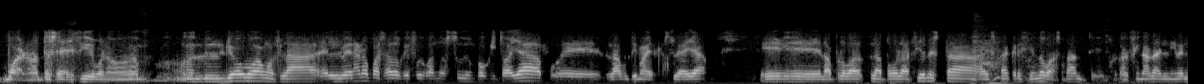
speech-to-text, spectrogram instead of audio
Bueno, no te sé decir, bueno, yo vamos, la, el verano pasado que fue cuando estuve un poquito allá, pues la última vez que estuve allá, eh, la, la, población está, está creciendo bastante, porque al final el nivel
